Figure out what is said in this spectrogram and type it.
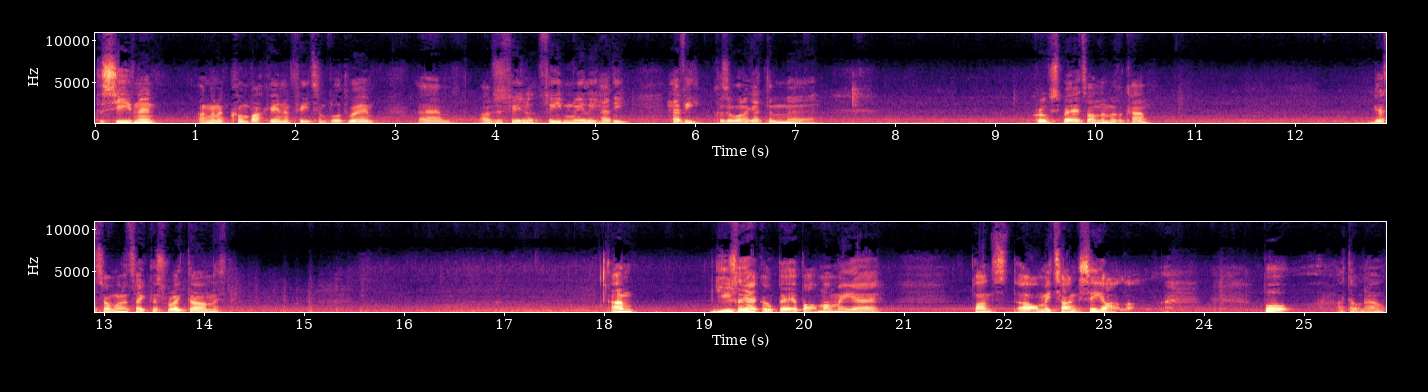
this evening I'm going to come back in and feed some bloodworm. Um, I'm just feeding, feeding really heavy heavy because I want to get them uh, growth spurt on them if I can. Yeah, so I'm going to take this right down. And usually I go bare bottom on my uh, plants, uh, on my tank. See, I, but I don't know,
